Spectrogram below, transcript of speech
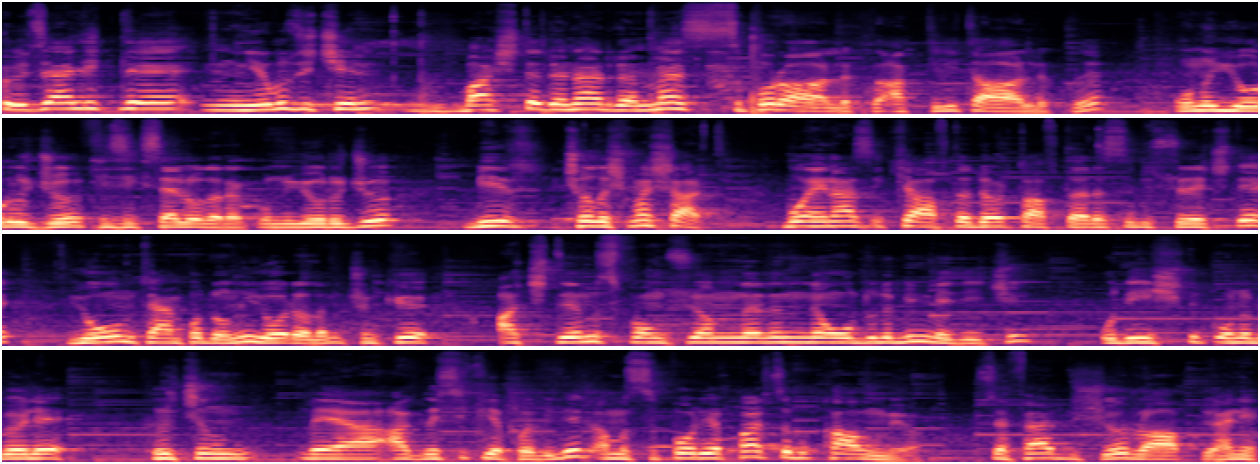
Özellikle Yavuz için başta döner dönmez spor ağırlıklı, aktivite ağırlıklı onu yorucu, fiziksel olarak onu yorucu bir çalışma şart. Bu en az 2 hafta 4 hafta arası bir süreçte yoğun tempoda onu yoralım. Çünkü açtığımız fonksiyonların ne olduğunu bilmediği için o değişiklik onu böyle hırçın veya agresif yapabilir ama spor yaparsa bu kalmıyor. Bu sefer düşüyor, rahatlıyor. Hani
